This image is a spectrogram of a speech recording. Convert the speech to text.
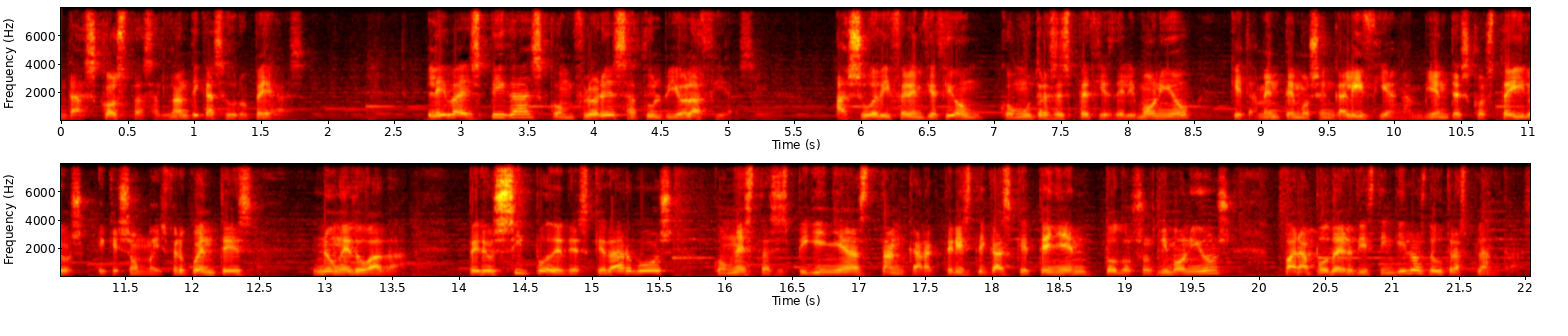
das costas atlánticas europeas. Leva espigas con flores azul violáceas. A súa diferenciación con outras especies de limonio que tamén temos en Galicia en ambientes costeiros e que son máis frecuentes, non é doada, pero sí podedes quedarvos con estas espiguiñas tan características que teñen todos os limonios para poder distinguilos de outras plantas.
